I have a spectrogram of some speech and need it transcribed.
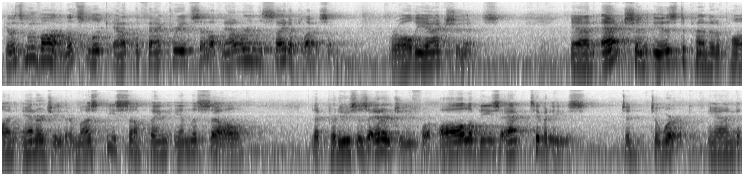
Okay, let's move on. Let's look at the factory itself. Now we're in the cytoplasm, where all the action is. And action is dependent upon energy. There must be something in the cell that produces energy for all of these activities to, to work. And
